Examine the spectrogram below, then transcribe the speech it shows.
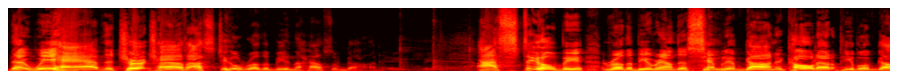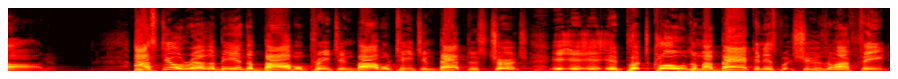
that we have, the church has, I still rather be in the house of God. I still be rather be around the assembly of God and called out people of God. I still rather be in the Bible preaching, Bible teaching, Baptist church. It, it, it, puts clothes on my back and it's put shoes on my feet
